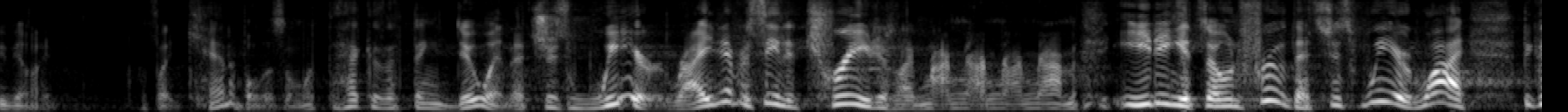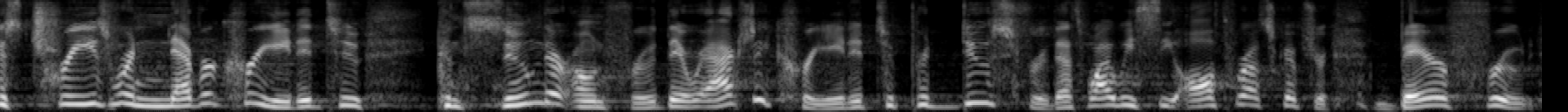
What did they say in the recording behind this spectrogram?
We'd be like, it's like cannibalism. What the heck is that thing doing? That's just weird, right? You never seen a tree just like nom, nom, nom, nom, eating its own fruit. That's just weird. Why? Because trees were never created to consume their own fruit. They were actually created to produce fruit. That's why we see all throughout Scripture bear fruit,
